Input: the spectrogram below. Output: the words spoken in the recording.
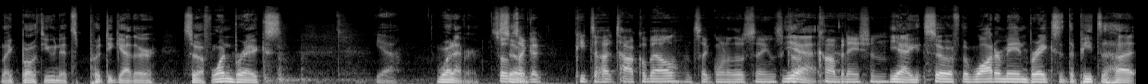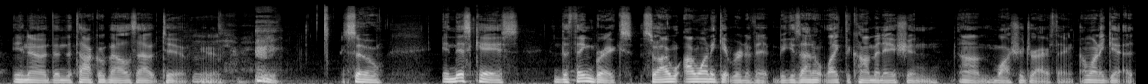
like both units put together. So if one breaks, Yeah. whatever. So, it's like a Pizza Hut Taco Bell. It's like one of those things. co- Yeah. combination. yeah. So if the water main breaks at the Pizza Hut, you know, then the Taco Bell's out too. you know? Damn it. So in this case, the thing breaks. So I, I want to get rid of it because I don't like the combination um, washer dryer thing. I want to get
